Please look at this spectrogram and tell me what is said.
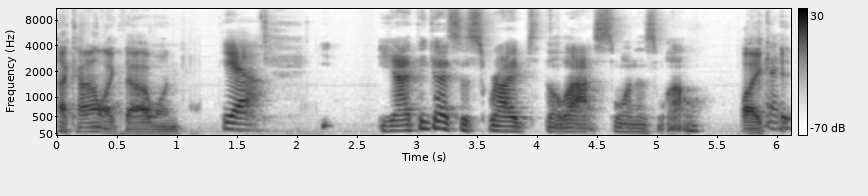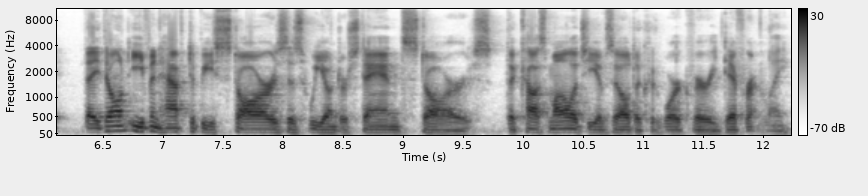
I kind of like that one. Yeah. Yeah, I think I subscribed to the last one as well. Like Okay. it- they don't even have to be stars as we understand stars. The cosmology of Zelda could work very differently.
